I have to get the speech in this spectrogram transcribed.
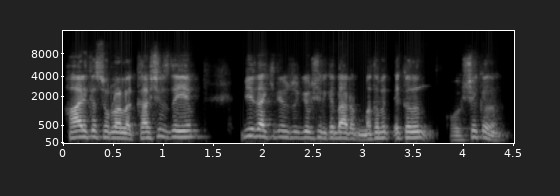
harika sorularla karşınızdayım. Bir dahaki videomuzda görüşene kadar matematikle kalın. Hoşça kalın.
